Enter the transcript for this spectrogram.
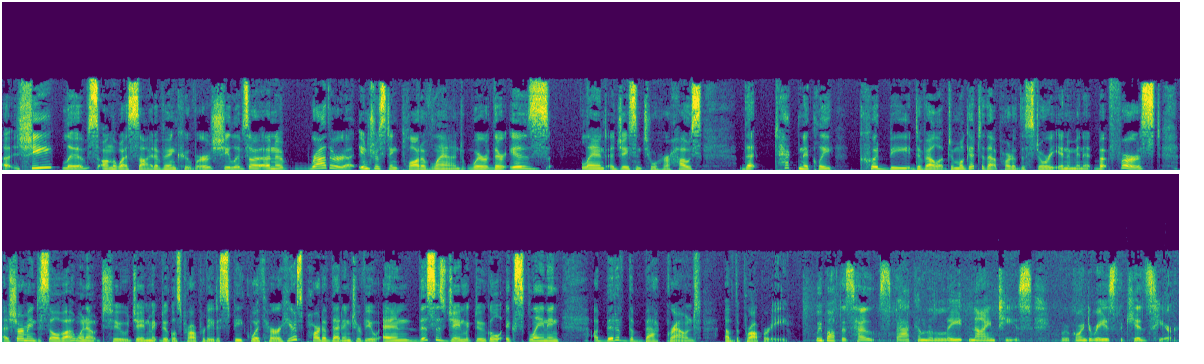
Uh, she lives on the west side of Vancouver. She lives on a rather interesting plot of land where there is land adjacent to her house that technically could be developed. And we'll get to that part of the story in a minute. But first, uh, Charmaine De Silva went out to Jane McDougall's property to speak with her. Here's part of that interview. And this is Jane McDougall explaining a bit of the background of the property. We bought this house back in the late 90s. We were going to raise the kids here.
